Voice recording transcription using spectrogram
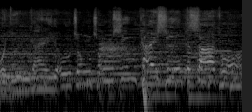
我应该有种重新开始的洒脱。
